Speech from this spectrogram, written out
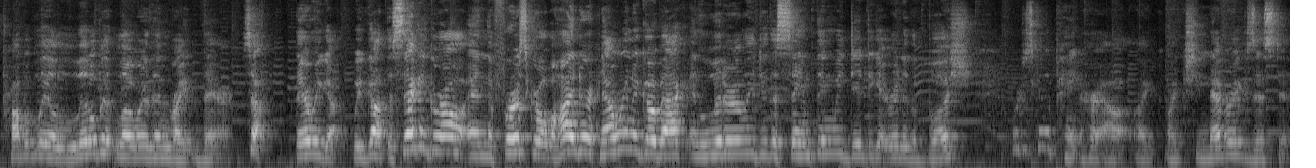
probably a little bit lower than right there. So there we go. We've got the second girl and the first girl behind her. Now we're gonna go back and literally do the same thing we did to get rid of the bush. We're just gonna paint her out like, like she never existed.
